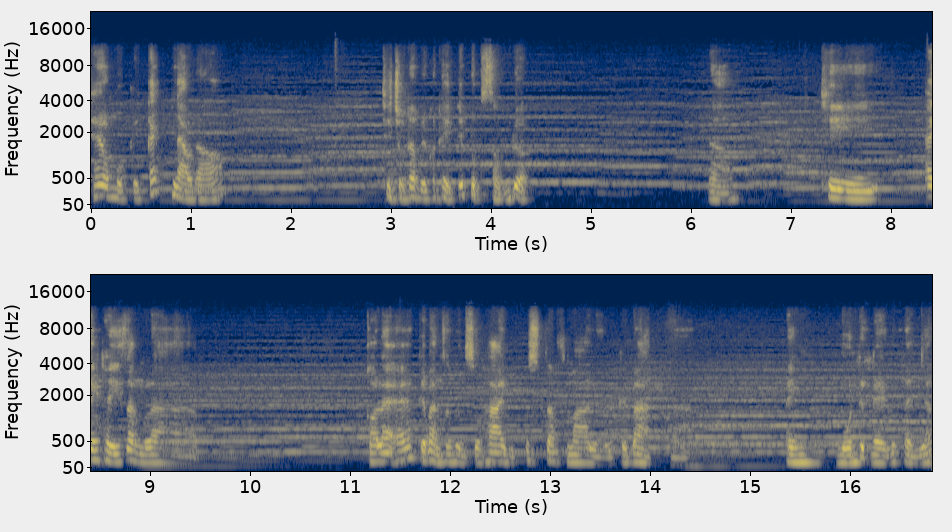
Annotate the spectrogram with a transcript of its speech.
theo một cái cách nào đó thì chúng ta mới có thể tiếp tục sống được đó. Thì anh thấy rằng là có lẽ cái bản giao hưởng số 2 của Gustav Mahler là cái bản mà anh muốn được nghe lúc này nhất.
